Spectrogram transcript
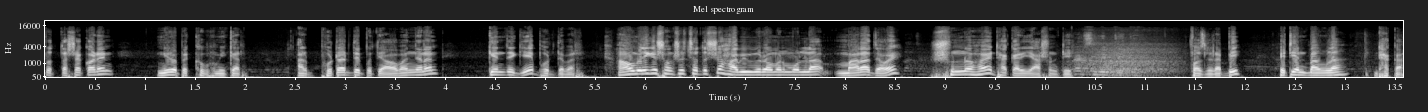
প্রত্যাশা করেন নিরপেক্ষ ভূমিকার। আর ভোটারদের প্রতি আহ্বান জানান কেন্দ্রে গিয়ে ভোট দেবার। আওয়ামী লীগের সংসদ সদস্য হাবিবুর রহমান মোল্লা মারা যাওয়ায় শূন্য হয় ঢাকার এই আসনটি। ফজলে রাব্বি এটিএন বাংলা ঢাকা।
